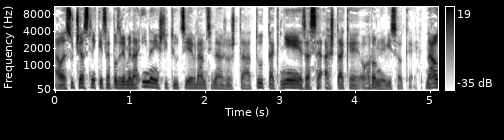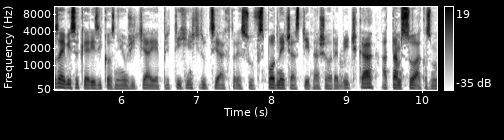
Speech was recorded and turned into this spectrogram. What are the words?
ale súčasne, keď sa pozrieme na iné inštitúcie v rámci nášho štátu, tak nie je zase až také ohromne vysoké. Naozaj vysoké riziko zneužitia je pri tých inštitúciách, ktoré sú v spodnej časti našeho rebríčka a tam sú, ako som,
